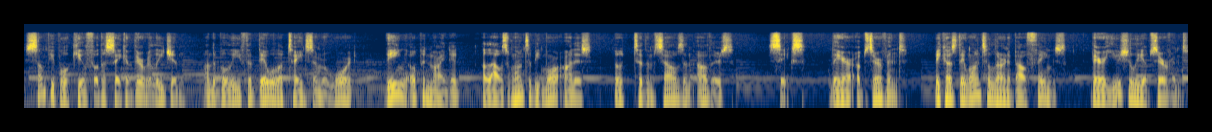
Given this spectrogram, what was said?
Some people kill for the sake of their religion, on the belief that they will obtain some reward. Being open-minded allows one to be more honest both to themselves and others. 6. They are observant. Because they want to learn about things, they are usually observant.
